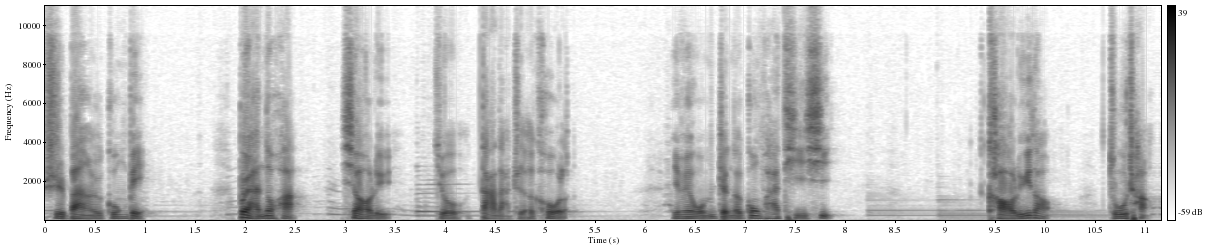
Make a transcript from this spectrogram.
事半而功倍。不然的话，效率就大打折扣了，因为我们整个功法体系考虑到主场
